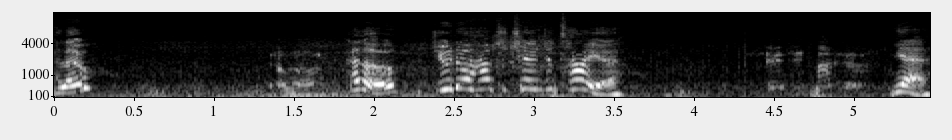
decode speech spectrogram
Hello? Hello? Hello? Do you know how to change a tyre? Change your tire? Yeah.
